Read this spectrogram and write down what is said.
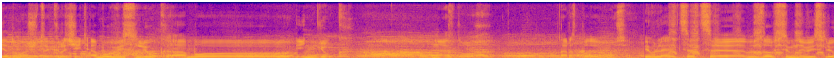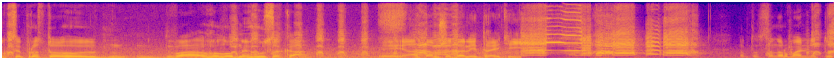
Я думаю, що це кричить або Віслюк, або Індюк. Одне з двох. Зараз подивимося. Виявляється, це зовсім не Віслюк, це просто два голодних гусака. А там ще далі третій. Тобто все нормально. Тут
